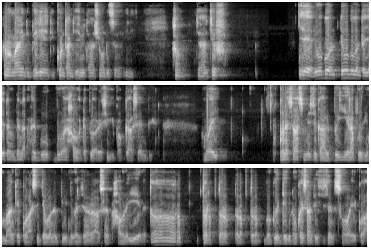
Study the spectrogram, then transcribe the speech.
Xam nga maa ngi di bégee di kontaan ci invitation bi sa idi. Xam jaajëf. Yee li ma bëggoon li tamit benn may xaw a déplorer si hip hop Galsen bi. Mooy connaissance musicale bi rappeurs yi manqué quoi si jamono bi nouvelle génération bi xaw na yéeme torop torop torop torop torop boo koy dégg danga koy sentir si seen son yi quoi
